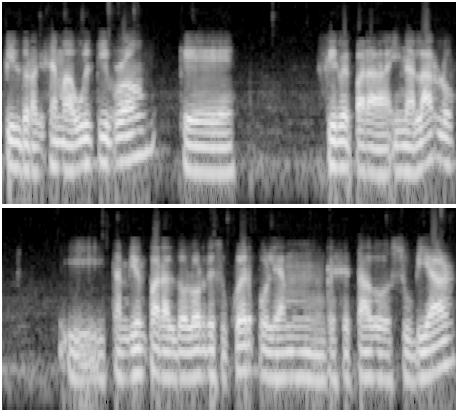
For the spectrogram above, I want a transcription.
píldora que se llama Ultibro, que sirve para inhalarlo, y también para el dolor de su cuerpo le han recetado Subiar,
